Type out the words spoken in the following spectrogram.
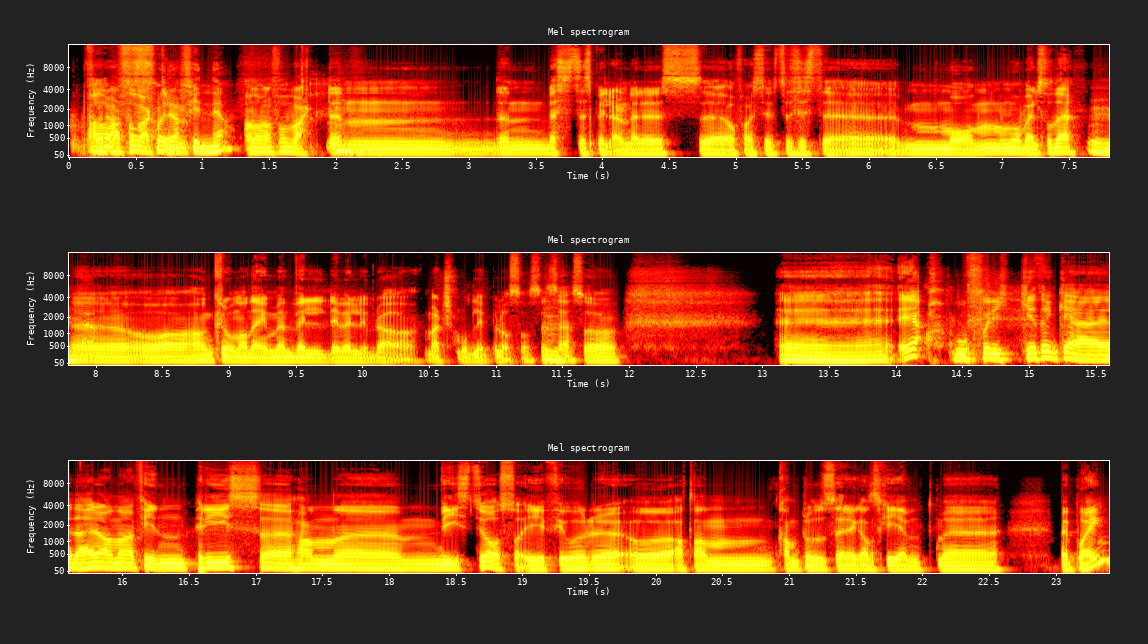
Han for, har for en- Rafinha. Han har i hvert fall vært den, den beste spilleren deres eh, offensivt de siste måneden, og vel så det. Eh, og han krona det med en veldig veldig bra match mot Liverpool også, syns jeg. Så uh, ja, hvorfor ikke, tenker jeg der. Han har fin pris. Eh, Han uh, viste jo også i fjor eh, at han kan produsere ganske jevnt med, med poeng.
